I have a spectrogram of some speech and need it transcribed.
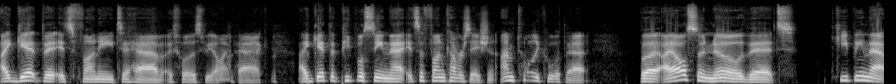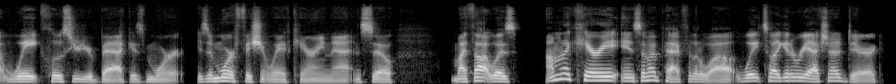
I get that it's funny to have a toilet seat on my pack. I get that people seeing that it's a fun conversation. I'm totally cool with that. But I also know that keeping that weight closer to your back is more is a more efficient way of carrying that. And so my thought was I'm gonna carry it inside my pack for a little while, wait till I get a reaction out of Derek.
